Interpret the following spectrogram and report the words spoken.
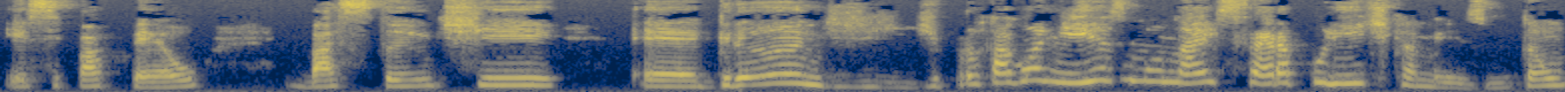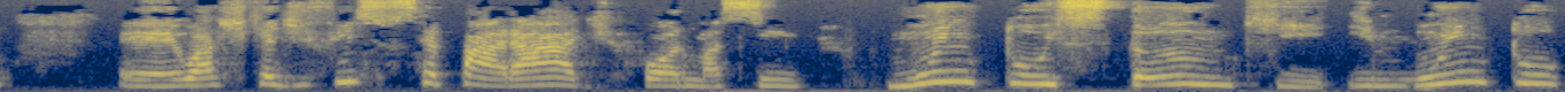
esse papel bastante é, grande de protagonismo na esfera política mesmo. Então, é, eu acho que é difícil separar de forma assim muito estanque e muito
